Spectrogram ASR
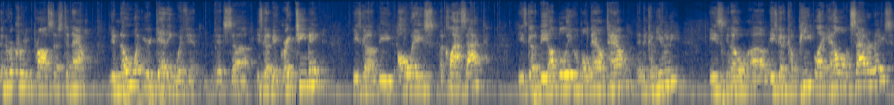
in the recruiting process to now. You know what you're getting with him. It's uh, he's going to be a great teammate. He's going to be always a class act. He's going to be unbelievable downtown in the community. He's, you know, um, he's going to compete like hell on Saturdays,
